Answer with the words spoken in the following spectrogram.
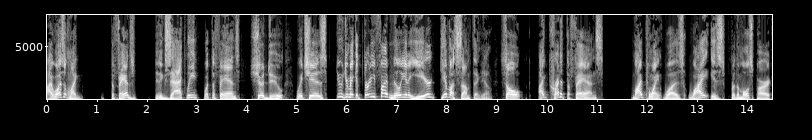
I wasn't like the fans did exactly what the fans should do, which is, dude, you're making 35 million a year, give us something. Yeah. So, I credit the fans. My point was why is for the most part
